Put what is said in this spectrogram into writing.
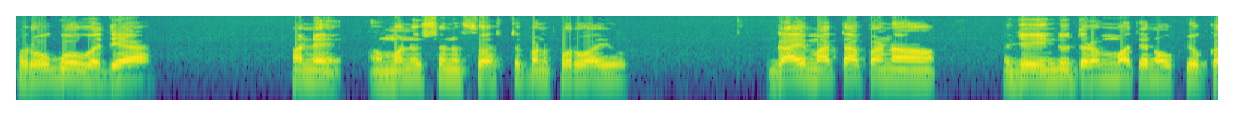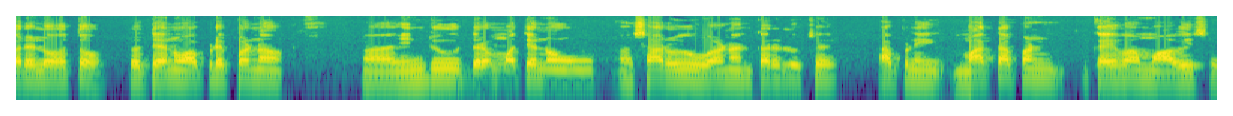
રોગો વધ્યા. અને મનુષ્યનું સ્વાસ્થ્ય પણ ખોરવાયું. ગાય માતા પણ જે હિન્દુ ધર્મમાં તેનો ઉપયોગ કરેલો હતો, તો તેનું આપણે પણ હિન્દુ ધર્મ તેનું સારું એવું વર્ણન કરેલું છે. આપણી માતા પણ કહેવામાં આવી છે.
